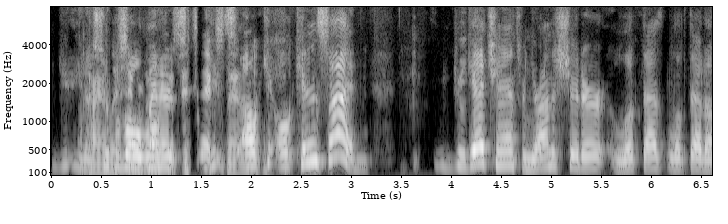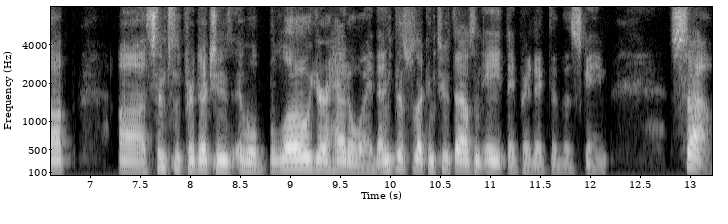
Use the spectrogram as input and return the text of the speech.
you, you know Super Bowl, winners. All, all kidding aside, you get a chance when you're on the shitter, look that look that up uh, Simpsons predictions. It will blow your head away. I think this was like in 2008 they predicted this game. So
